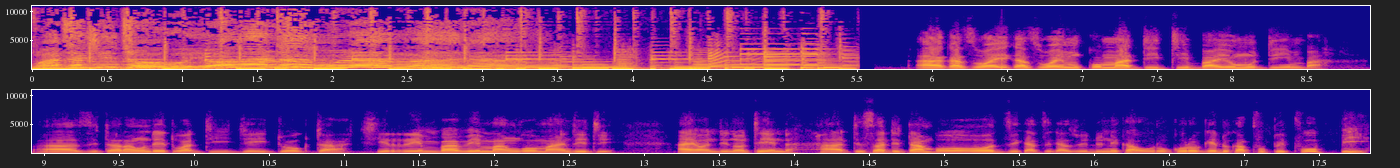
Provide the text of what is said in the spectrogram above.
mwata chitovo yovana mulamana. Akazwai kazwai mukoma dt bayo mudhimba uh, zita rangu ndoitwa dj dr chiremba vemangoma anditi aiwa ndinotenda. Uh, tisati tambodzikadzika zvedu nekahurukuro kedu kapfupi pfupi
